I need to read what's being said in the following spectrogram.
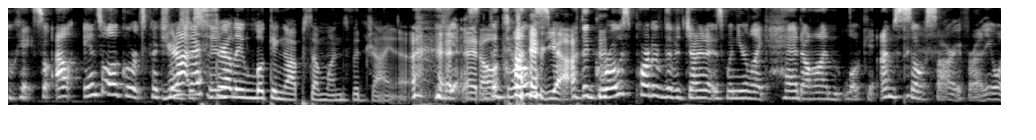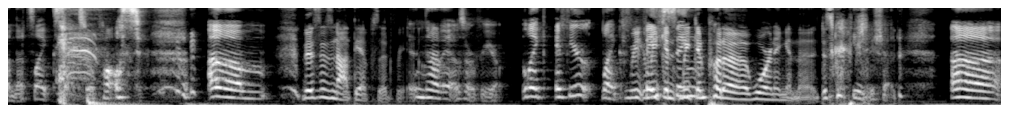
okay, so Al, Ansel Elgort's picture You're not just him- necessarily looking up someone's vagina Yes, at all the times. Yeah. the gross part of the vagina is when you're like head on looking. I'm so sorry for anyone that's like sex repulsed. um, this is not the episode for you. not the answer for you. Like if you're like We, facing, we can we can put a warning in the description yeah, we should. Uh,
